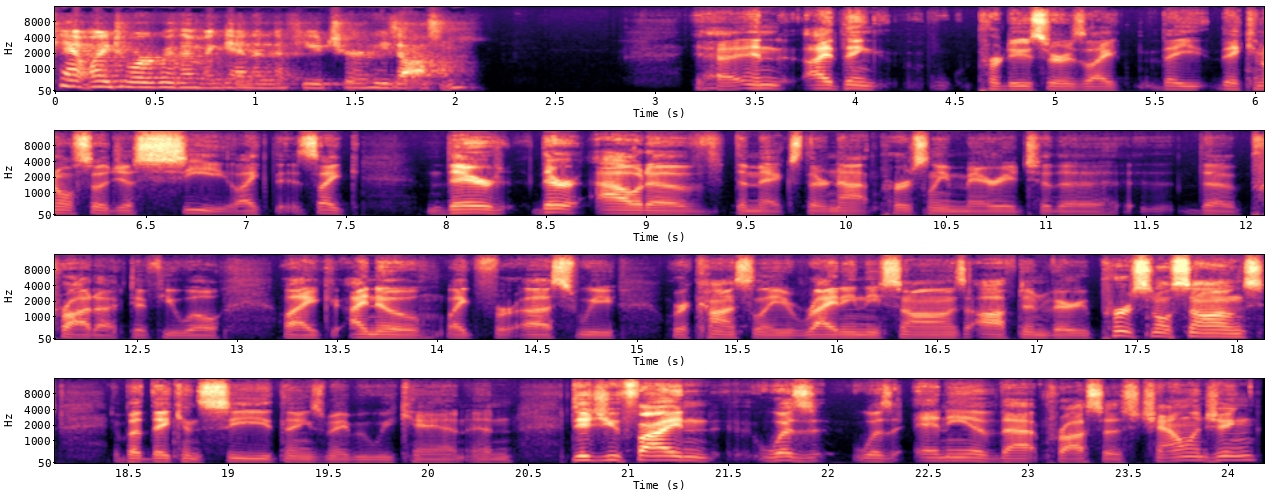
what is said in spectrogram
Can't wait to work with him again in the future. He's awesome. Yeah, and I think producers like they they can also just see like it's like they're they're out of the mix. They're not personally married to the the product, if you will. Like I know, like for us, we we're constantly writing these songs, often very personal songs, but they can see things maybe we can't. And did you find was was any of that process challenging,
